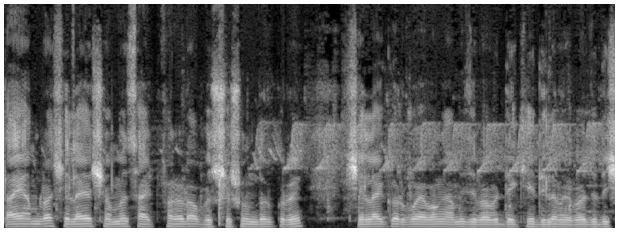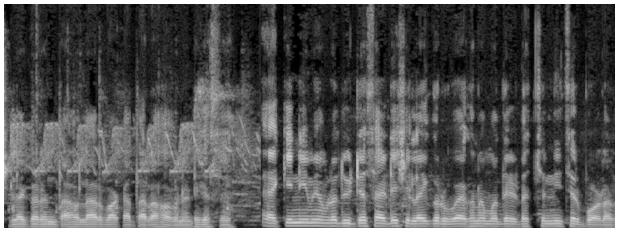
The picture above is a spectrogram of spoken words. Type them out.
তাই আমরা সেলাইয়ের সময় সাইড ফাড়াটা অবশ্যই সুন্দর করে সেলাই করব এবং আমি যেভাবে দেখিয়ে দিলাম এবার যদি সেলাই করেন তাহলে আর বাঁকা তারা হবে না, ঠিক আছে? একই নিয়মে আমরা দুইটা সাইডে সেলাই করব। এখন আমাদের এটা হচ্ছে নিচের বর্ডার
